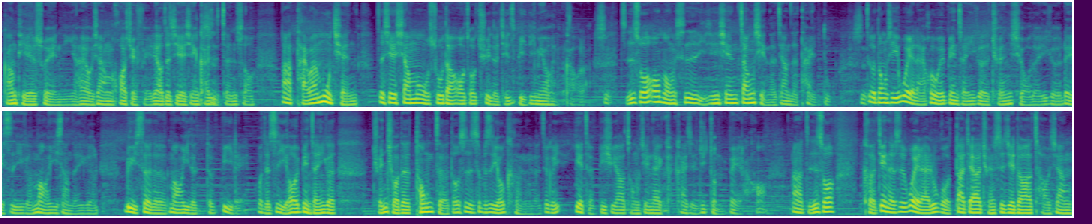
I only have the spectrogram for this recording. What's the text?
钢铁、水泥，还有像化学肥料这些，先开始征收。那台湾目前这些项目输到欧洲去的，其实比例没有很高了，是，只是说欧盟是已经先彰显了这样的态度。这个东西未来会不会变成一个全球的一个类似一个贸易上的一个绿色的贸易的的壁垒，或者是以后会变成一个全球的通则，都是是不是有可能的？这个业者必须要从现在开始去准备了哈。那只是说，可见的是未来如果大家全世界都要朝向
